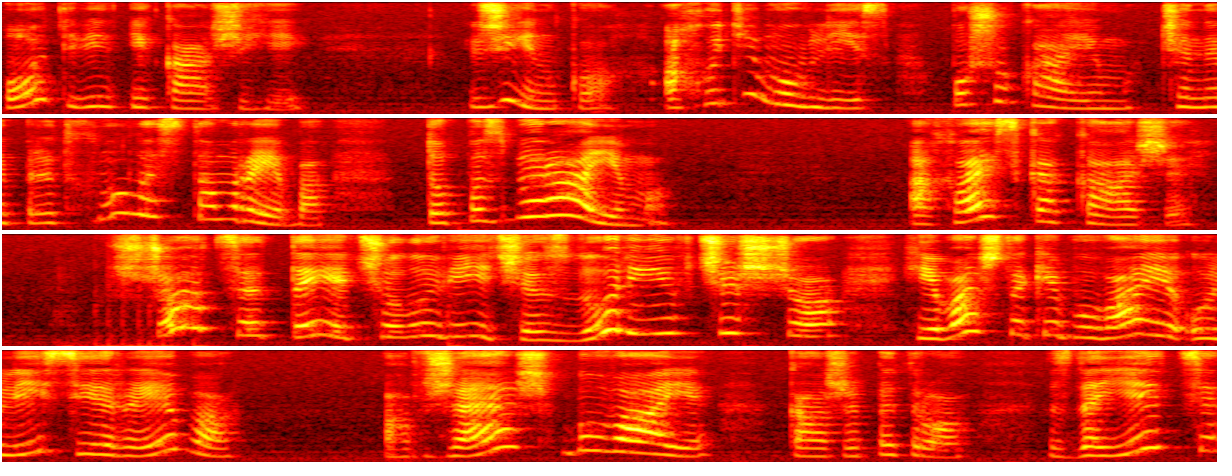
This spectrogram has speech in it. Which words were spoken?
от він і каже їй Жінко, а ходімо в ліс, пошукаємо, чи не притхнулась там риба, то позбираємо. А Хвеська каже що це ти, чоловіче, здурів, чи що? Хіба ж таки буває у лісі риба? «А вже ж буває, каже Петро. Здається,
